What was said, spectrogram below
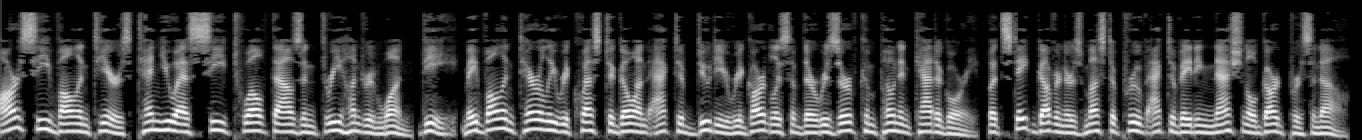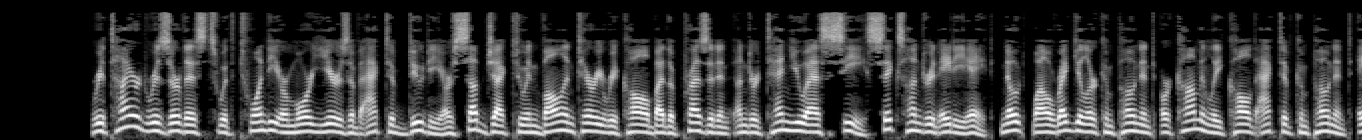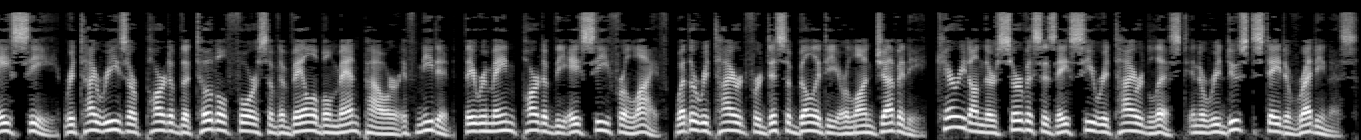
RC volunteers 10 USC 12301 d may voluntarily request to go on active duty regardless of their reserve component category, but state governors must approve activating National Guard personnel. Retired reservists with 20 or more years of active duty are subject to involuntary recall by the President under 10 U.S.C. 688. Note, while regular component or commonly called active component AC retirees are part of the total force of available manpower if needed, they remain part of the AC for life, whether retired for disability or longevity, carried on their service's AC retired list in a reduced state of readiness.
